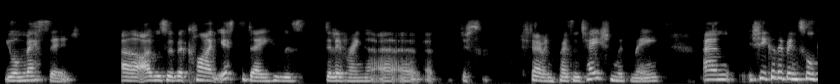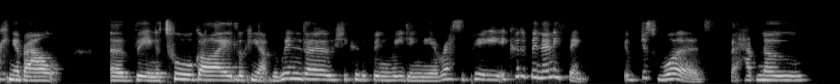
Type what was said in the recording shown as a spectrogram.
your message. Uh, I was with a client yesterday who was delivering a, a, a, just sharing presentation with me, and she could have been talking about uh, being a tour guide, looking out the window. She could have been reading me a recipe. It could have been anything. It was just words that had no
